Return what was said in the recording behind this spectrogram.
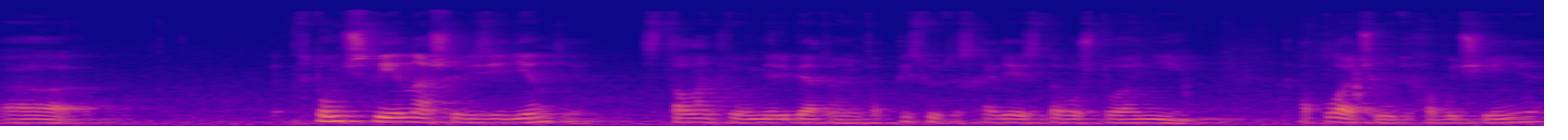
э, в том числе и наши резиденты с талантливыми ребятами подписывают, исходя из того, что они оплачивают их обучение,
